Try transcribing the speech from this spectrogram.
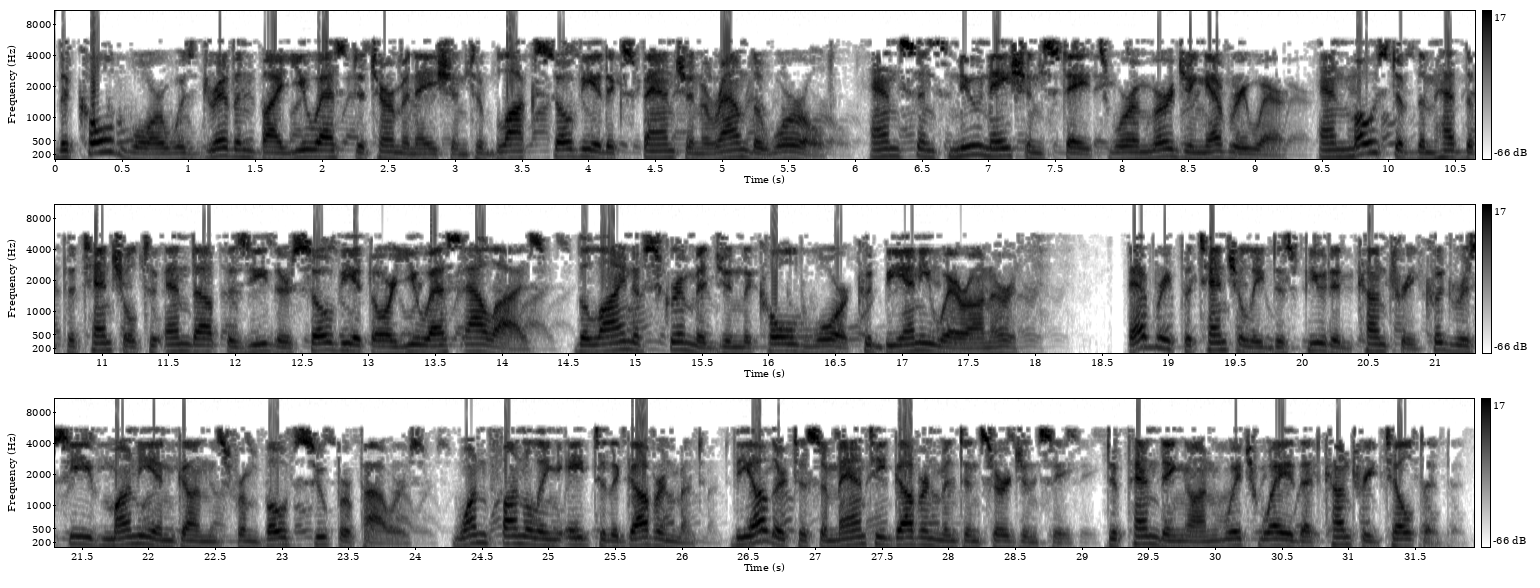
The Cold War was driven by U.S. determination to block Soviet expansion around the world, and since new nation-states were emerging everywhere, and most of them had the potential to end up as either Soviet or U.S. allies, the line of scrimmage in the Cold War could be anywhere on Earth. Every potentially disputed country could receive money and guns from both superpowers, one funneling aid to the government, the other to some anti-government insurgency, depending on which way that country tilted.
